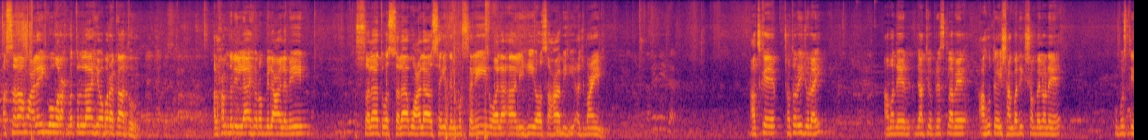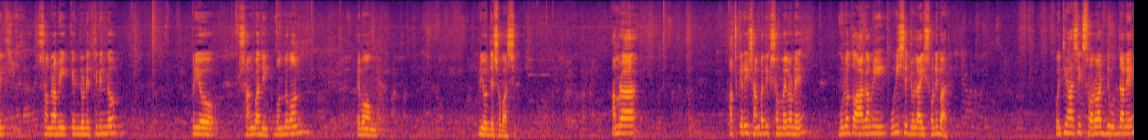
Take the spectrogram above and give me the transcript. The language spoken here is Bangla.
السلام عليكم ورحمة الله وبركاته الحمد لله رب العالمين الصلاة والسلام على سيد المرسلين وعلى آله وصحابه أجمعين আজকে সতেরোই জুলাই আমাদের জাতীয় প্রেস ক্লাবে আহুত এই সাংবাদিক সম্মেলনে উপস্থিত সংগ্রামী কেন্দ্র নেতৃবৃন্দ প্রিয় সাংবাদিক বন্ধুগণ এবং প্রিয় দেশবাসী, আমরা আজকের এই সাংবাদিক সম্মেলনে মূলত আগামী উনিশে জুলাই শনিবার ঐতিহাসিক সরোয়ার্দী উদ্যানে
